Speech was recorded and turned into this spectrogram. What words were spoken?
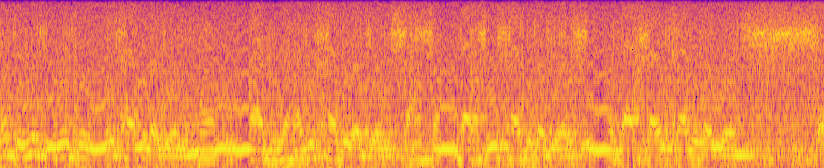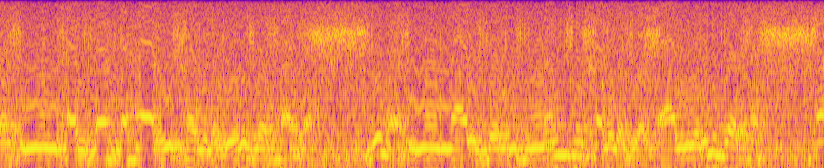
hepimiz ümit olmayı kabul ediyoruz. Muhammed bin Abdülhamid'i kabul ediyoruz. Hasan Basri'yi kabul ediyoruz. İbn-i Bakra'yı kabul ediyoruz. E, İmam El-Barbahari'yi kabul ediyoruz vesaire. Değil mi? İmam Malik Dörtmüşünün için kabul ediyoruz. Alimlerimiz ortak ha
